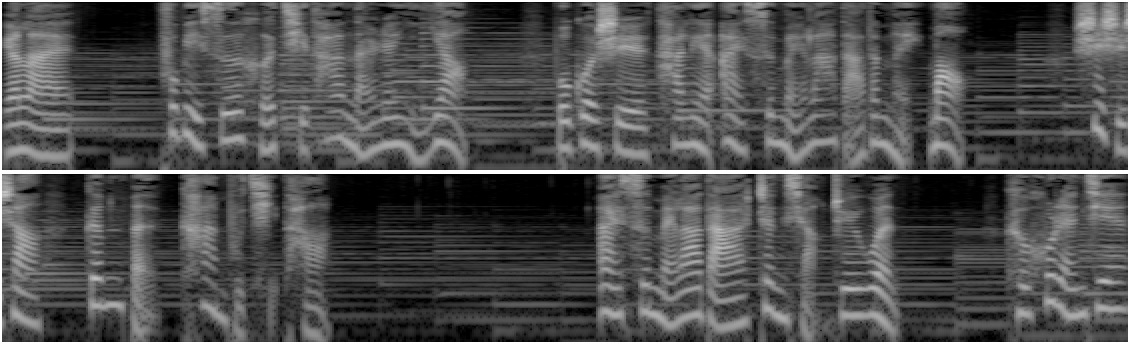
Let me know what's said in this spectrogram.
原来。福比斯和其他男人一样，不过是贪恋艾斯梅拉达的美貌，事实上根本看不起她。艾斯梅拉达正想追问，可忽然间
